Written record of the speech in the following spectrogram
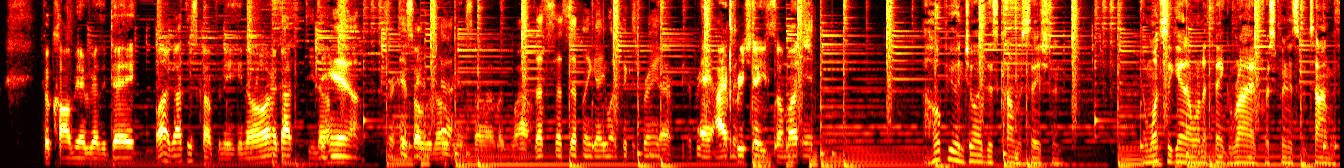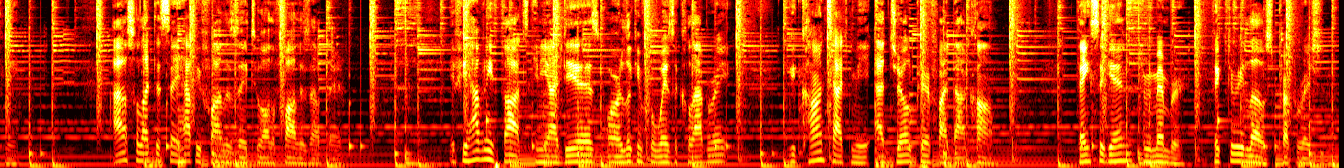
He'll call me every other day. Well, I got this company, you know, or I got, you know, Yeah, for over and over again. So I'm like, wow. That's that's definitely a guy you want to pick his brain. Yeah. Hey, I appreciate you so much. I hope you enjoyed this conversation. And once again, I want to thank Ryan for spending some time with me. I also like to say Happy Father's Day to all the fathers out there. If you have any thoughts, any ideas, or are looking for ways to collaborate, you can contact me at geraldpurify.com. Thanks again, and remember, victory loves preparation.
